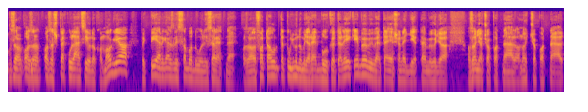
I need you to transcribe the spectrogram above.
az a, az, a, az a spekulációnak a magja, hogy Pierre Gasly szabadulni szeretne az Alfa Tauri, tehát úgy mondom, hogy a Red Bull kötelékéből, mivel teljesen egyértelmű, hogy a, az anyacsapatnál, a nagy csapatnál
